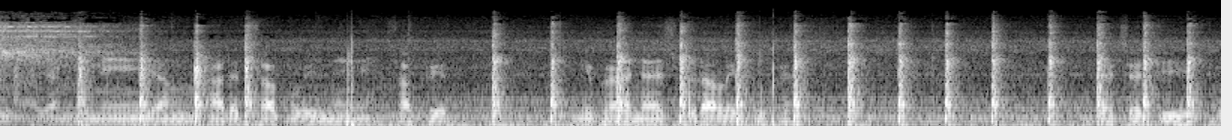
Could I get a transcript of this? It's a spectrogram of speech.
Nah, yang ini yang arit satu ini sabit ini bahannya spiral itu guys. Udah jadi itu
